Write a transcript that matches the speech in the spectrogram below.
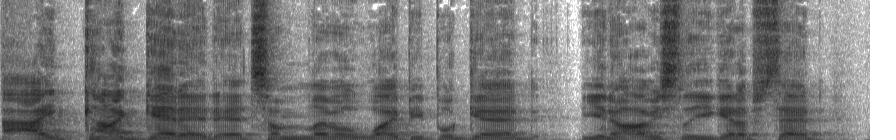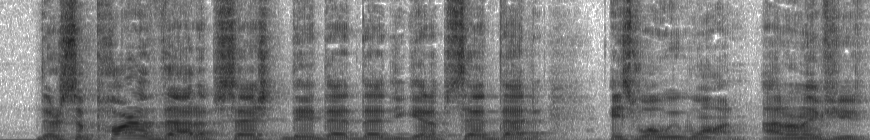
I kind of get it at some level why people get, you know, obviously you get upset. There's a part of that obsession that, that, you get upset that is what we want. I don't know if you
